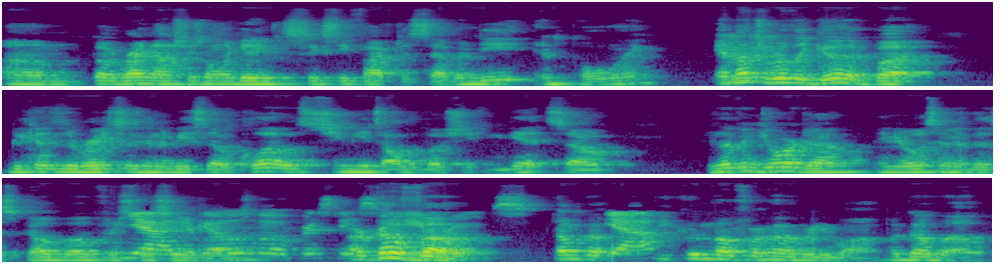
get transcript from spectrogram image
Um, but right now she's only getting 65 to 70 in polling, and that's Mhm. really good. But because the race is going to be so close, she needs all the votes she can get. So if you live in Georgia and you're listening to this, go vote for Yeah, Stacey go vote for Stacey Or go vote. Don't go. Yeah. You can vote for whoever you want, but go vote.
